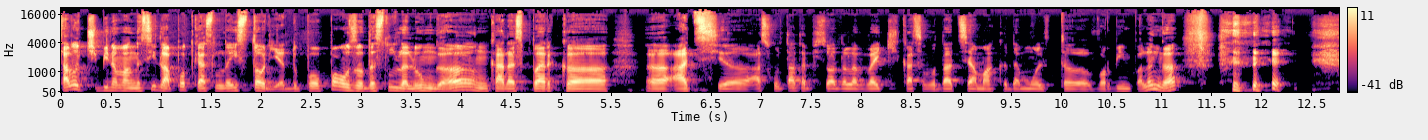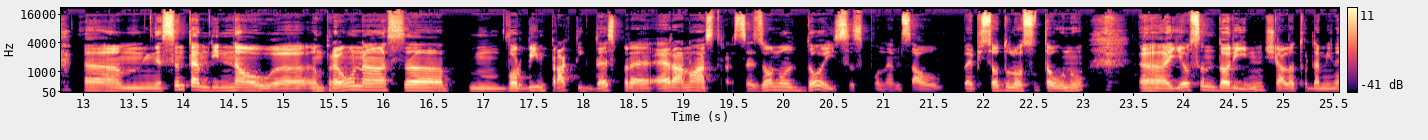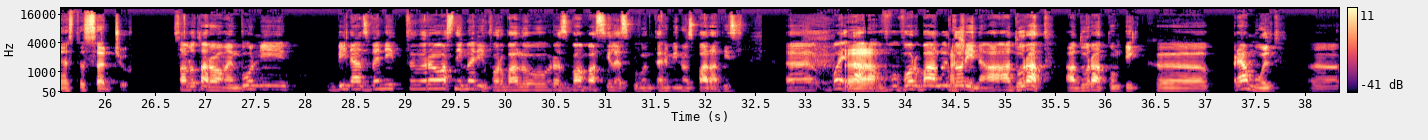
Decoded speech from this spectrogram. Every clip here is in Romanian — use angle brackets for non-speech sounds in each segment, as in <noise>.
Salut și bine v-am găsit la podcastul de istorie. După o pauză destul de lungă, în care sper că uh, ați uh, ascultat episoadele vechi ca să vă dați seama cât de mult uh, vorbim pe lângă, <laughs> um, suntem din nou împreună să mm, vorbim practic despre era noastră, sezonul 2, să spunem, sau episodul 101. Eu sunt Dorin și alături de mine este Sergiu. Salutare oameni buni! Bine ați venit, rău ați nimerit, vorba lui Răzvan Vasilescu în terminus paradis. Uh, băi, da, uh, vorba lui Dorin a, a durat, a durat un pic uh, prea mult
